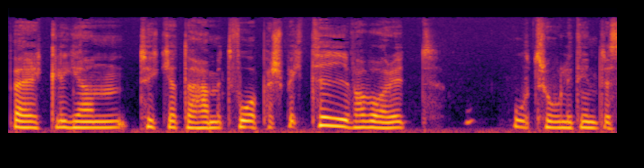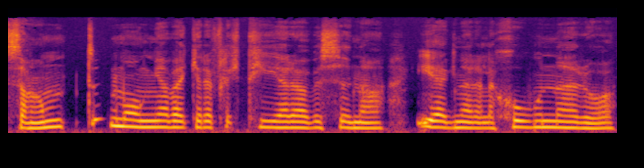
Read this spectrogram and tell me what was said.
verkligen tycker att det här med två perspektiv har varit otroligt intressant. Många verkar reflektera över sina egna relationer och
